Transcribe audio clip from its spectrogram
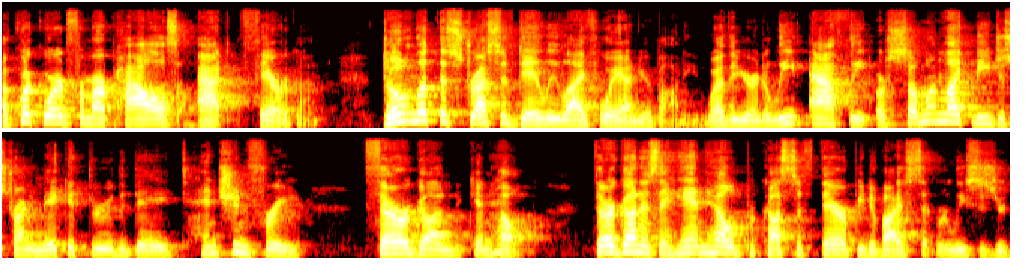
a quick word from our pals at Theragun. Don't let the stress of daily life weigh on your body. Whether you're an elite athlete or someone like me just trying to make it through the day tension free, Theragun can help. Theragun is a handheld percussive therapy device that releases your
